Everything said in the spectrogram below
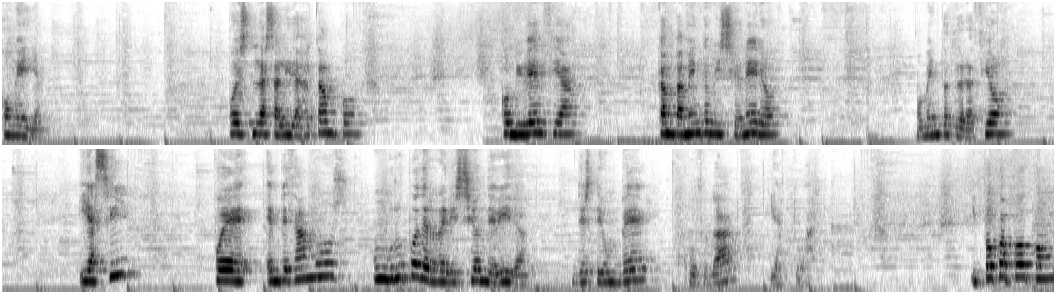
con ella. Pues las salidas al campo, convivencia, campamento misionero, momentos de oración. Y así, pues empezamos un grupo de revisión de vida, desde un ver, juzgar y actuar. Y poco a poco,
